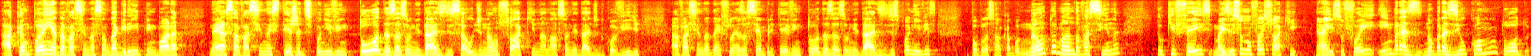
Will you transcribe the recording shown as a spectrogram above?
a campanha da vacinação da gripe, embora né, essa vacina esteja disponível em todas as unidades de saúde, não só aqui na nossa unidade do Covid. a vacina da influenza sempre teve em todas as unidades disponíveis. A população acabou não tomando a vacina, o que fez, mas isso não foi só aqui, né? isso foi em, no Brasil como um todo,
